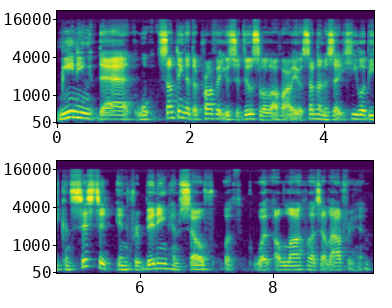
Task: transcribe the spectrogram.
meaning that something that the Prophet used to do, sallallahu alaihi wasallam, is that he would be consistent in forbidding himself with what Allah has allowed for him.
